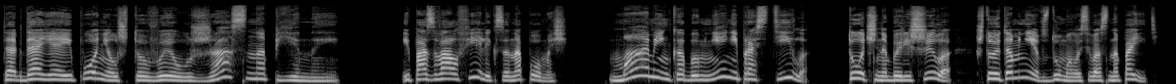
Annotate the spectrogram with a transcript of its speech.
Тогда я и понял, что вы ужасно пьяны. И позвал Феликса на помощь. Маменька бы мне не простила. Точно бы решила, что это мне вздумалось вас напоить.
